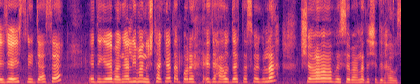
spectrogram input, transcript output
এই যে স্ট্রিট আছে, এদিকে বাঙালি মানুষ থাকে, তারপরে এই যে হাউস দেখতেছো এগুলা, সব হয়েছে বাংলাদেশিদের হাউস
